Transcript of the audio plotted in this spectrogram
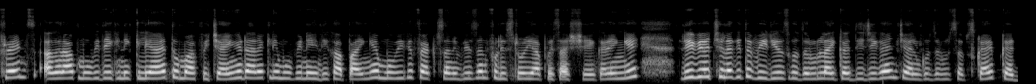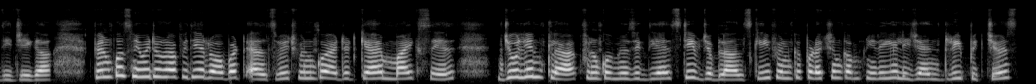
friends अगर आप मूवी देखने के लिए आए तो माफ़ी चाहेंगे डायरेक्टली मूवी नहीं दिखा पाएँगे। मूवी के facts and reviews and full story आपके साथ शेयर करेंगे। रिव्यू अच्छी लगी तो वीडियोस को ज़रूर लाइक कर दीजिएगा एंड चैनल को ज़रूर सब्सक्राइब कर दीजिएगा। फ़िल्म को सिनेमेटोग्राफी दी है रॉबर्ट एल्सविट फ़िल्म को एडिट किया है Mike Sale Julian Clarke film को म्यूज़िक दिया है स्टीव जबलांसकी फ़िल्म की प्रोडक्शन कंपनी रही है legendary pictures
